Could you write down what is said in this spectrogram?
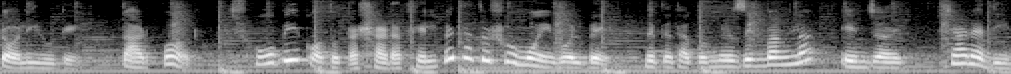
টলিউডে। তারপর ছবি কতটা সাড়া ফেলবে তা তো সময়ই বলবে। দেখতে থাকুন মিউজিক বাংলা এনজয় সারাদিন।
